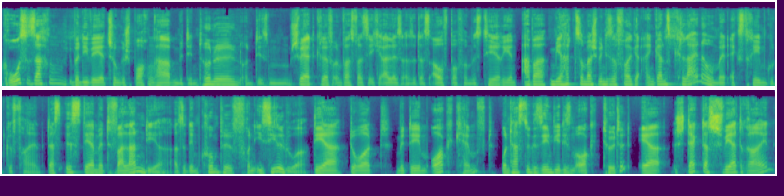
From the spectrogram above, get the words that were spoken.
große Sachen, über die wir jetzt schon gesprochen haben, mit den Tunneln und diesem Schwertgriff und was weiß ich alles, also das Aufbau von Mysterien. Aber mir hat zum Beispiel in dieser Folge ein ganz kleiner Moment extrem gut gefallen. Das ist der mit Valandir, also dem Kumpel von Isildur, der dort mit dem Ork kämpft. Und hast du gesehen, wie er diesen Ork tötet? Er steckt das Schwert rein,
